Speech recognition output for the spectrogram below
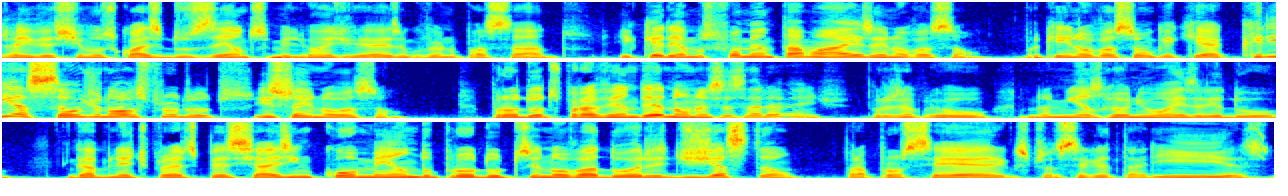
Já investimos quase 200 milhões de reais no governo passado e queremos fomentar mais a inovação. Porque inovação o que, que é? Criação de novos produtos. Isso é inovação. Produtos para vender, não necessariamente. Por exemplo, eu, nas minhas reuniões ali do, gabinete de projetos especiais encomendo produtos inovadores de gestão para procergs, para secretarias.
